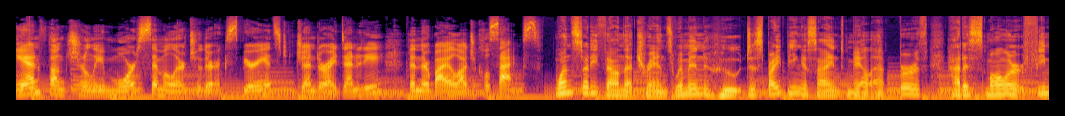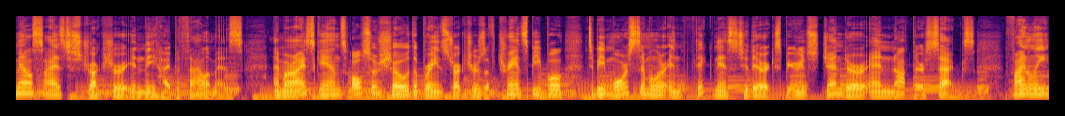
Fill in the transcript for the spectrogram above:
and functionally more similar to their experienced gender identity than their biological sex. One study found that trans women who, despite being assigned male at birth, had a smaller female sized structure in the hypothalamus. MRI scans also show the brain structures of trans people to be more similar in thickness to their experienced gender and not their sex. Finally,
